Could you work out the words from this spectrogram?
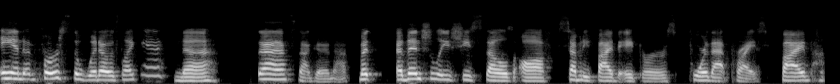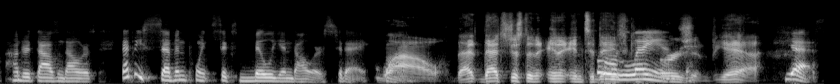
And at first, the widow's like, eh, nah, that's not good enough. But eventually, she sells off 75 acres for that price, $500,000. That'd be $7.6 million today. Wow. That That's just in, in, in today's conversion. Yeah. Yes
